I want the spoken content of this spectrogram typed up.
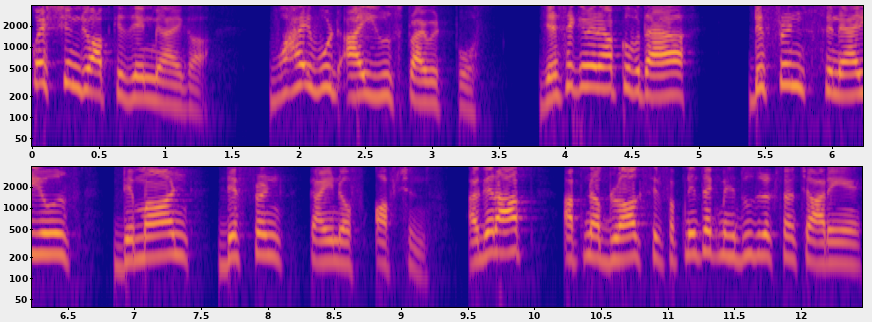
question जो आपके जेन में आएगा why would I use private post जैसे कि मैंने आपको बताया different scenarios demand different kind of options अगर आप अपना ब्लॉग सिर्फ़ अपने तक महदूद रखना चाह रहे हैं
